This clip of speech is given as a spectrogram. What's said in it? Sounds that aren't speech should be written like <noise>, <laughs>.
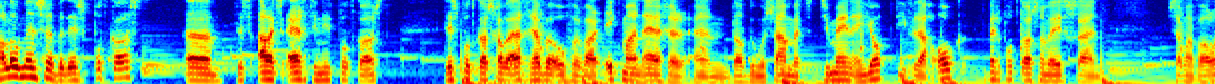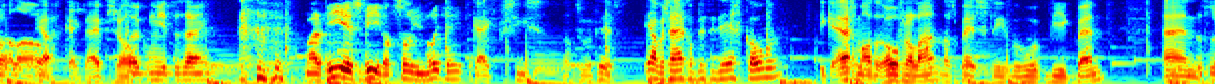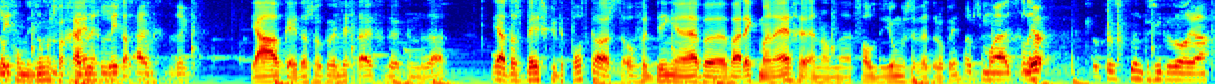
Hallo mensen bij deze podcast. Uh, dit is Alex Ergert niet podcast. Deze podcast gaan we eigenlijk hebben over waar ik me aan erger. En dat doen we samen met Jermaine en Job, die vandaag ook bij de podcast aanwezig zijn. Zeg maar vallen. Hallo. Ja, kijk, daar heb je zo. Leuk om hier te zijn. <laughs> Maar wie is wie? Dat zul je nooit weten. Kijk, precies. Dat is hoe het is. Ja, we zijn eigenlijk op dit idee gekomen. Ik erger me altijd overal aan. Dat is basically hoe, wie ik ben. En dat, licht- vonden de jongens is- geinig. Dat dus is ik licht dacht van- uitgedrukt. Ja, oké, dat is ook weer licht uitgedrukt inderdaad. Ja, dat is basically de podcast over dingen hebben waar ik me aan erger. En dan eh, vallen de jongens er verder op in. Dat heb je mooi uitgelegd. Dat is het in principe wel, ja.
